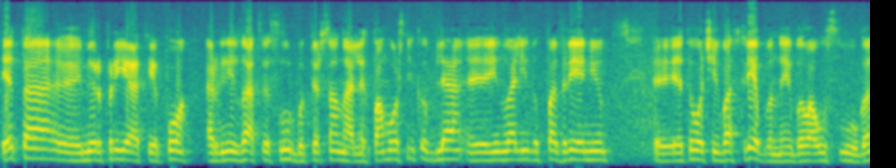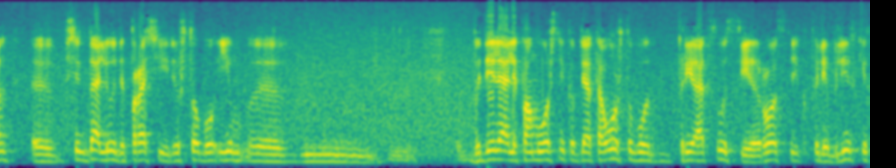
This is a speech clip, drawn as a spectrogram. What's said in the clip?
Это э, мероприятие по организации службы персональных помощников для э, инвалидов по зрению. Э, это очень востребованная была услуга. Всегда люди просили, чтобы им выделяли помощников для того, чтобы при отсутствии родственников или близких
